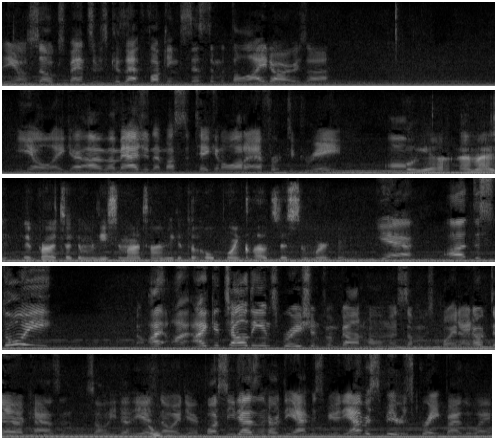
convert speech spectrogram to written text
you know, so expensive is because that fucking system with the lidar is, uh, you know, like I, I imagine that must have taken a lot of effort to create. Um, Oh yeah, I imagine it probably took him a decent amount of time to get the whole point cloud system working. Yeah, uh, the story. I, I I could tell the inspiration from Gone Home as someone who's played. I know Derek hasn't, so he does, he has Nope. no idea. Plus, he hasn't heard the atmosphere. The atmosphere is great, by the way.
